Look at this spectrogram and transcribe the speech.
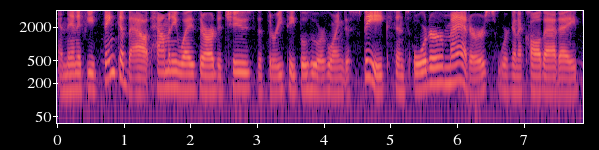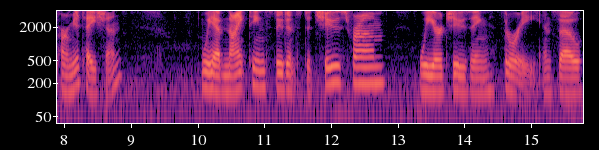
And then if you think about how many ways there are to choose the three people who are going to speak, since order matters, we're going to call that a permutation. We have 19 students to choose from. We are choosing three. And so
